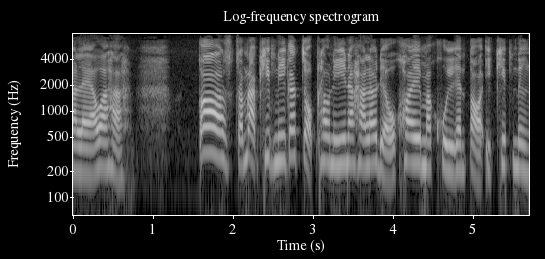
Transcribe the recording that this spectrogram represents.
มาแล้วอะค่ะก็สำหรับคลิปนี้ก็จบเท่านี้นะคะ แล้วเดี๋ยวค่อยมาคุยกันต่ออีกคลิปหนึ่ง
